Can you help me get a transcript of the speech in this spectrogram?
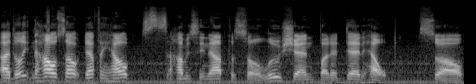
Uh, deleting the house out definitely helps. Obviously not the solution, but it did help. So,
